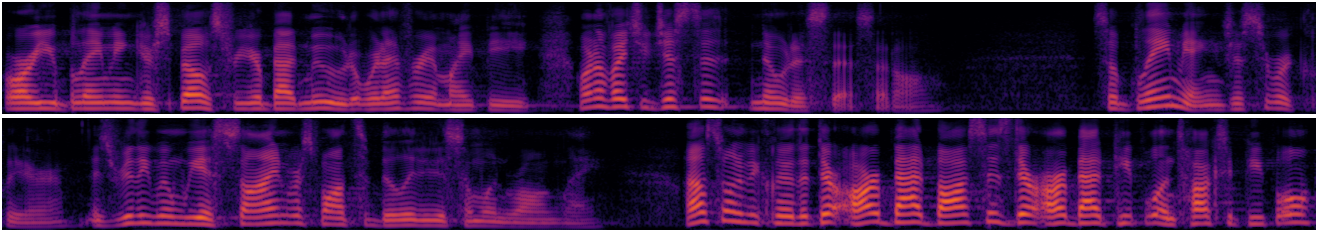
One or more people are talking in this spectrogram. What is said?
Or are you blaming your spouse for your bad mood or whatever it might be? I want to invite you just to notice this at all. So, blaming, just so we're clear, is really when we assign responsibility to someone wrongly. I also want to be clear that there are bad bosses, there are bad people and toxic people,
